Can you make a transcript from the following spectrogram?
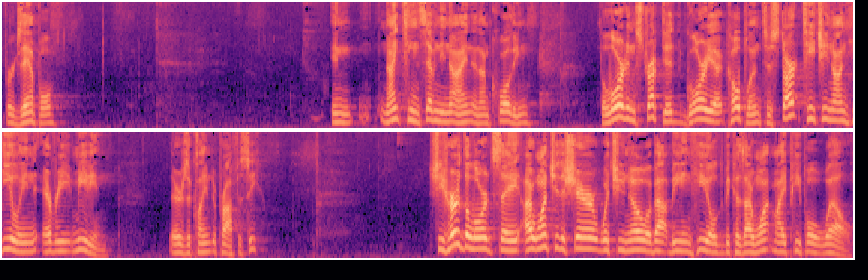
For example, in 1979, and I'm quoting, the Lord instructed Gloria Copeland to start teaching on healing every meeting. There's a claim to prophecy. She heard the Lord say, I want you to share what you know about being healed because I want my people well.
